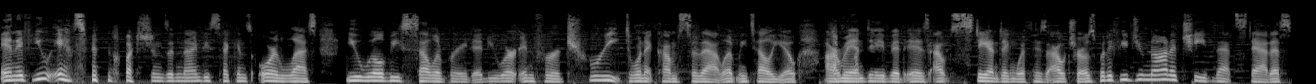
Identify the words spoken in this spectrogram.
And if you answer the questions in 90 seconds or less, you will be celebrated. You are in for a treat when it comes to that. Let me tell you, our man David is outstanding with his outros. But if you do not achieve that status,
